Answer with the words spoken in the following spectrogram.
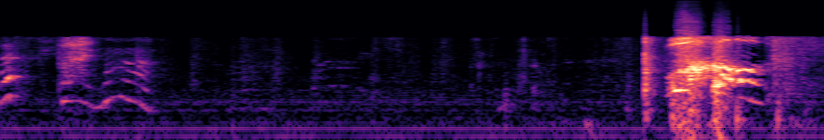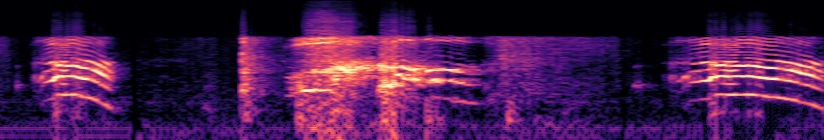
Bye, mom. Whoa! Ah! Whoa! Ah!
